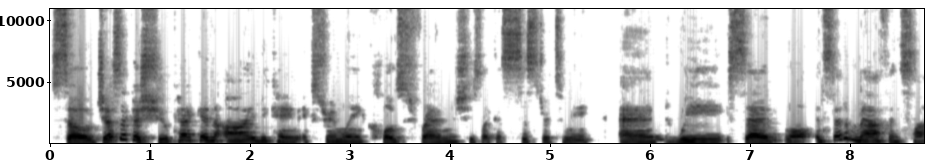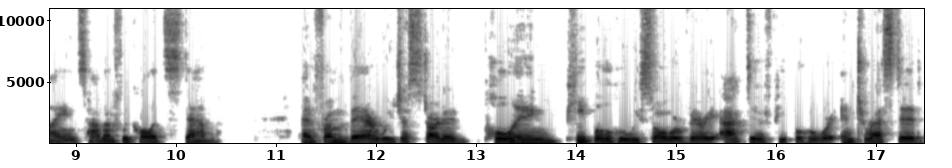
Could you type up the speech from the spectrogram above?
So Jessica Shupek and I became extremely close friends. She's like a sister to me. And we said, well, instead of math and science, how about if we call it STEM? And from there, we just started pulling people who we saw were very active, people who were interested,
